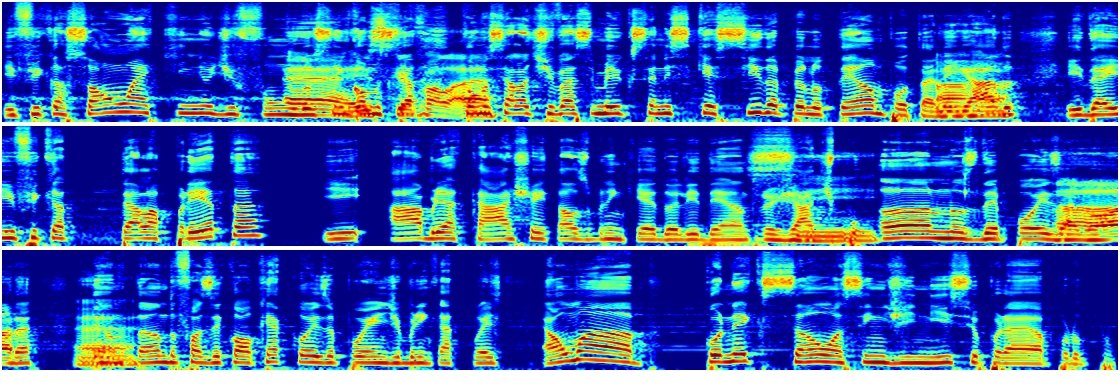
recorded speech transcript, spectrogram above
e fica só um equinho de fundo, É, assim, como, se, ia falar, como é. se ela tivesse meio que sendo esquecida pelo tempo, tá ligado? E daí fica tela preta e abre a caixa e tá os brinquedos ali dentro, já, Sim. tipo, anos depois Ah, agora, é. tentando fazer qualquer coisa pro Andy brincar com eles. É uma conexão, assim, de início pra, pro, pro-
